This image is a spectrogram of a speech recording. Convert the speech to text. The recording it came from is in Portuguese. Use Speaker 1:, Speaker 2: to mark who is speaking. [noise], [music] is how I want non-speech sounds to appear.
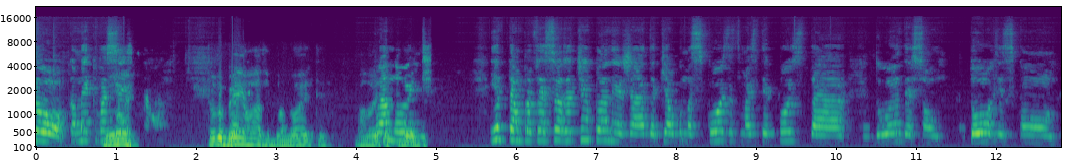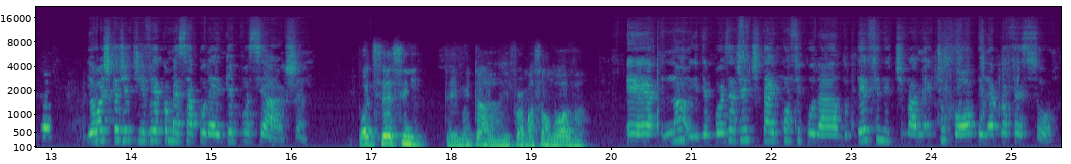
Speaker 1: professor. Como é que você está?
Speaker 2: Tudo bem, Rosa? Boa noite.
Speaker 1: Boa noite. Boa noite. Então, professora, eu tinha planejado aqui algumas coisas, mas depois da, do Anderson Torres com. Eu acho que a gente devia começar por aí. O que, é que você acha?
Speaker 2: Pode ser sim. Tem muita informação nova.
Speaker 1: É, não, e depois a gente está configurado definitivamente o golpe, né, professor?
